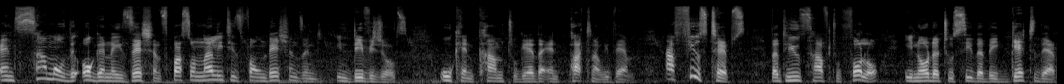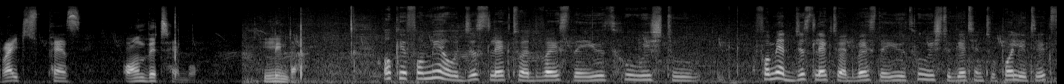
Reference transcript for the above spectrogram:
and some of the organizations, personalities, foundations, and individuals who can come together and partner with them. A few steps that youths have to follow in order to see that they get their right space on the table. Linda. Okay, for me, I would just like to advise the youth who wish to, for me, I'd just like to advise the youth who wish to get into politics,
